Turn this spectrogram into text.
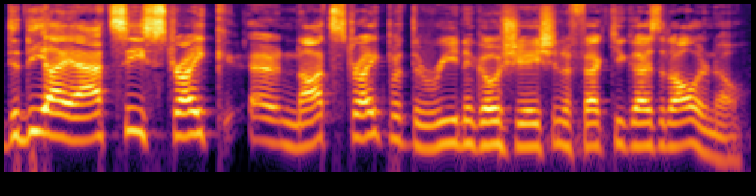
did the IATSE strike uh, not strike, but the renegotiation affect you guys at all or no?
